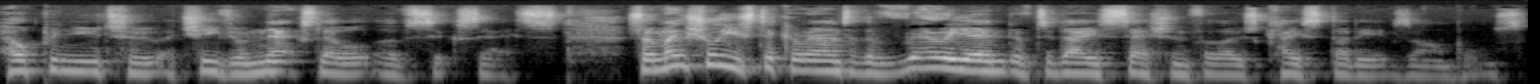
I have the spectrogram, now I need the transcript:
helping you to achieve your next level of success. So make sure you stick around to the very end of today's session for those case study examples.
